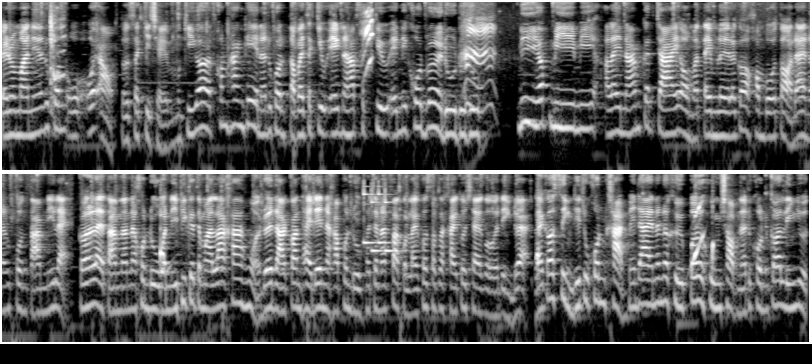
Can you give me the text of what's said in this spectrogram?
เป็นประมาณนี้นะทุกคนโอ้โอ้ยเอ้าโดนสกิลเฉยเมื่อกี้ก็ค่อนข้างเท่นะทุกคนต่อไปสกิลเอ็กนะครับสกิลเอ็กนี่โคตรเวอร์ดูดูดู นี่ครับมีมีอะไรน้ำกระจายออกมาเต็มเลยแล้วก็คอมโบต่อได้นะทุกคนตามนี้แหละ ก็นั่นแหละตามนั้นนะคนดูวันนี้พี่ก็จะมาล่าค่าหัวด้วยดากอนไทเดนนะครับคนดูเพราะฉะนั้นฝากกดไลค์กดซับสไครต์กดแชร์กดกระดิ่งด้วย แล้วก็สิ่งที่ทุกคนขาดไม่ได้นั่นก็คือเปอร์คุงช็อปนะทุกคนก็ลิงก์อยู่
